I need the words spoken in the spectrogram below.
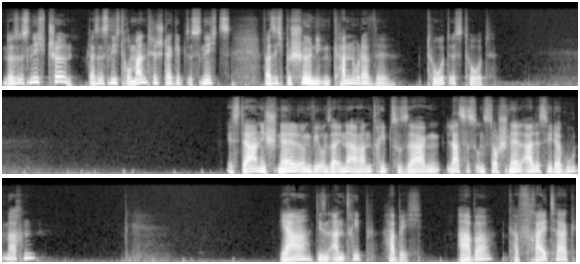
Das ist nicht schön, das ist nicht romantisch, da gibt es nichts, was ich beschönigen kann oder will. Tod ist Tod. Ist da nicht schnell irgendwie unser innerer Antrieb zu sagen, lass es uns doch schnell alles wieder gut machen? Ja, diesen Antrieb habe ich. Aber Karfreitag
